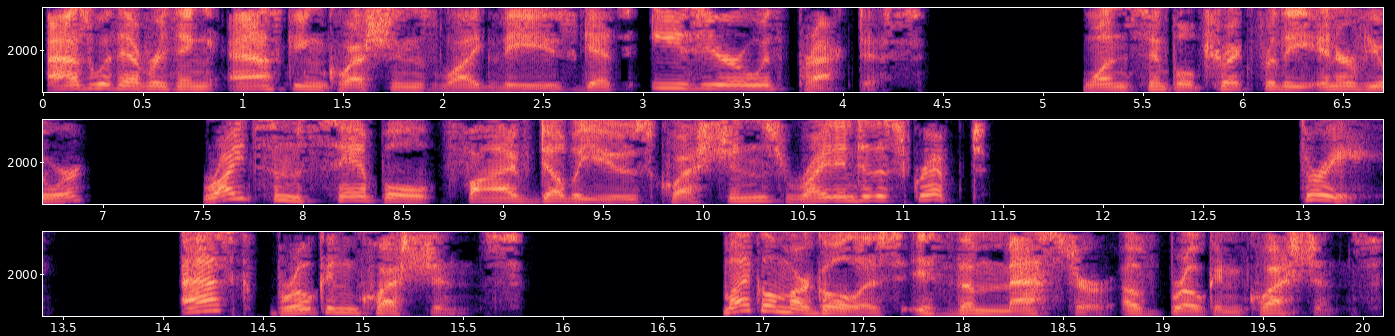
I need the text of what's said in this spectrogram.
As with everything, asking questions like these gets easier with practice. One simple trick for the interviewer, write some sample 5Ws questions right into the script. 3. Ask broken questions. Michael Margolis is the master of broken questions.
